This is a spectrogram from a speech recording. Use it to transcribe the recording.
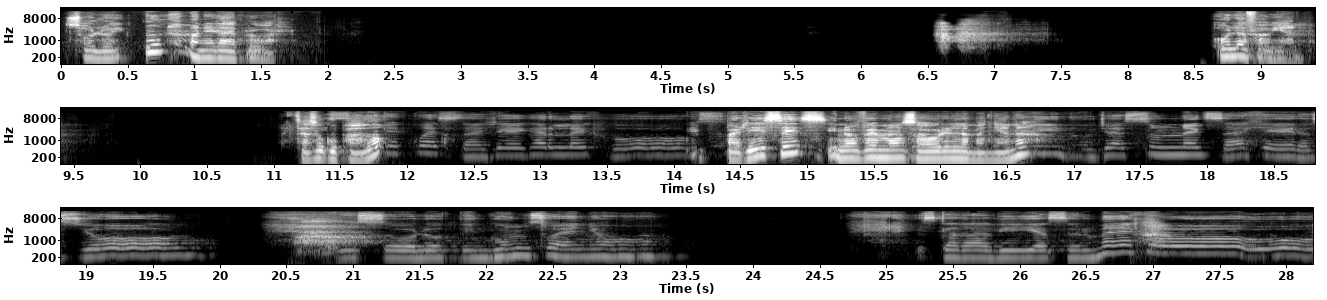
Solo hay una manera de probarlo. Hola, Fabián. ¿Estás ocupado? ¿Te parece si nos vemos ahora en la mañana? Solo tengo un sueño. Es cada día ser mejor.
